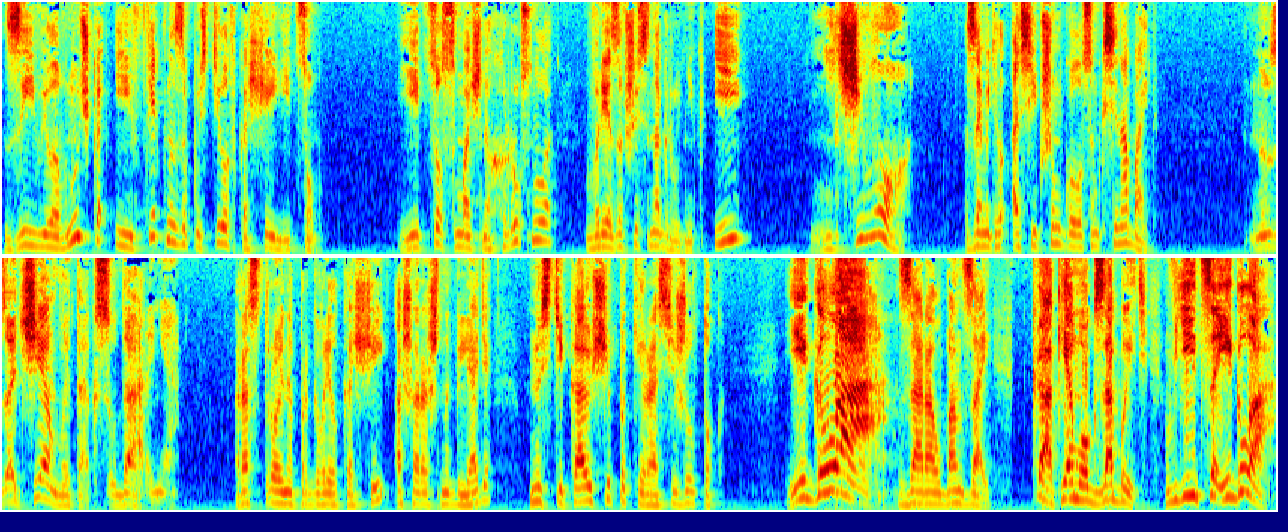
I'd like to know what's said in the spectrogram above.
заявила внучка и эффектно запустила в Кощей яйцом. Яйцо смачно хрустнуло, врезавшись в нагрудник, и... «Ничего!» — заметил осипшим голосом Ксенобайт. «Ну зачем вы так, сударыня?» — расстроенно проговорил Кощей, ошарашенно глядя на стекающий по керасе желток. «Игла!» — заорал Бонзай. «Как я мог забыть? В яйце игла!»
